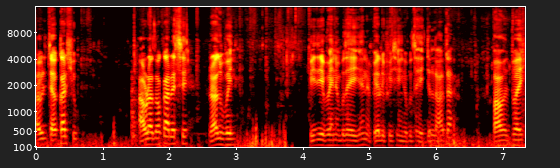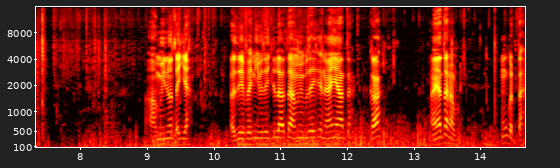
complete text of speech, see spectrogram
આવી રીતે અકારશું. આવડા તો અકારે છે રાજુભાઈને વિજયભાઈને બધા છે ને, પહેલી ફિશિંગ બધા જલ્લા હતા. ભાવેશભાઈ. અમી નહોતા ગયા. અજયભાઈની બધા જલ્લા હતા, અમે બધા છે ને અહીંયા હતા. કા? અહીંયા હતા ને આપણે? શું કરતા?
